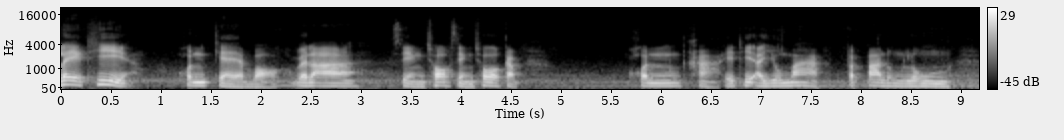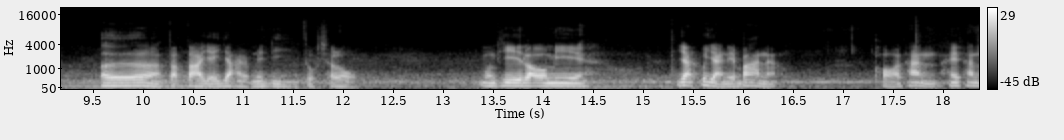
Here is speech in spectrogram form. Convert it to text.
เลขที่คนแก่บอก เวลาเสี่ยงโชคเสี่ยงโชคกับคนขายที่อายุมากป้าป้าลุงลุงเออตาตาใหญ่ๆแบบนี้ดีถูกโฉลก บางทีเรามีญาติผู้ใหญ่ในบ้านน่ะขอท่านให้ท่าน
